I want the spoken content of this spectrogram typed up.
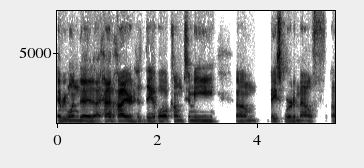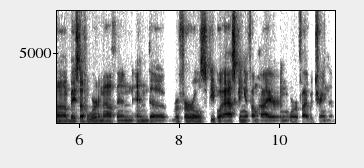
Everyone that I have hired, they have all come to me um, based word of mouth, uh, based off of word of mouth and and uh, referrals. People asking if I'm hiring or if I would train them.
